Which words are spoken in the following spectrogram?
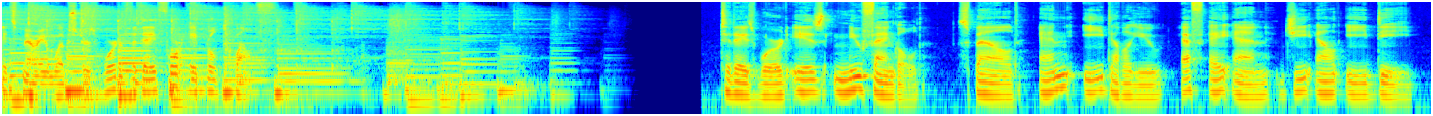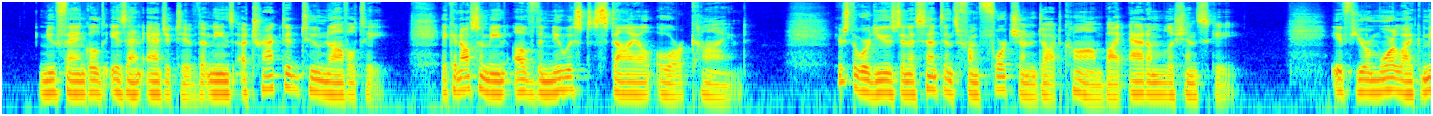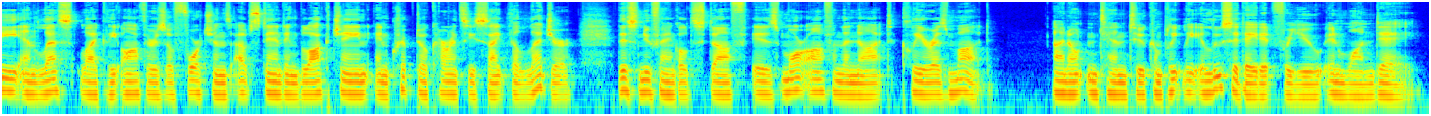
It's Merriam Webster's Word of the Day for April 12th. Today's word is newfangled, spelled N E W F A N G L E D. Newfangled is an adjective that means attracted to novelty. It can also mean of the newest style or kind. Here's the word used in a sentence from Fortune.com by Adam Lashinsky. If you're more like me and less like the authors of Fortune's outstanding blockchain and cryptocurrency site The Ledger, this newfangled stuff is more often than not clear as mud. I don't intend to completely elucidate it for you in one day.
